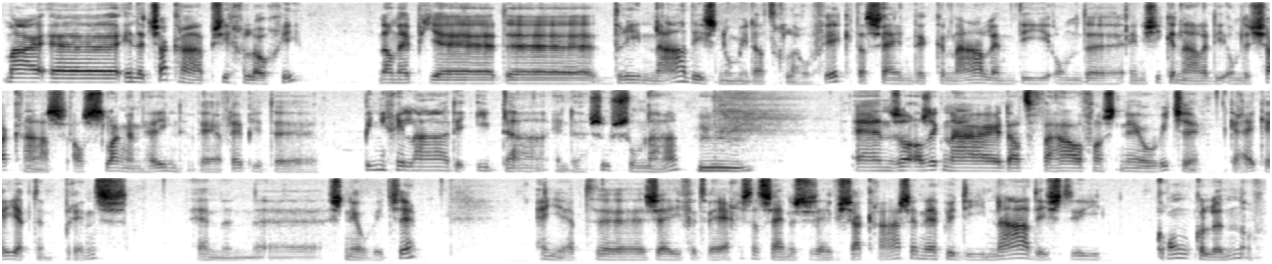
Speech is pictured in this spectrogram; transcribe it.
Maar uh, in de chakra-psychologie, dan heb je de drie nadis, noem je dat geloof ik. Dat zijn de kanalen die om de energiekanalen die om de chakra's als slangen heen werven. Dan heb je de Pingila, de Ida en de Susumna. Mm. En zoals ik naar dat verhaal van Sneeuwwitje kijk, hè, je hebt een prins en een uh, Sneeuwwitje. En je hebt uh, zeven dwergjes, dat zijn dus de zeven chakra's. En dan heb je die nadis, die kronkelen, of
